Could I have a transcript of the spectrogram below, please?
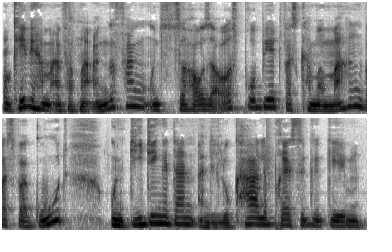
okay, wir haben einfach mal angefangen, uns zu Hause ausprobiert, was kann man machen, was war gut und die Dinge dann an die lokale Presse gegeben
